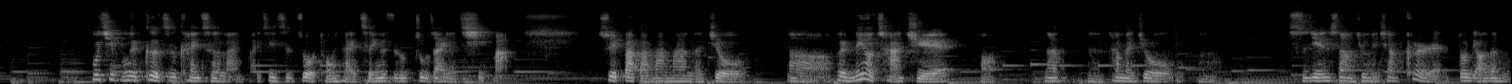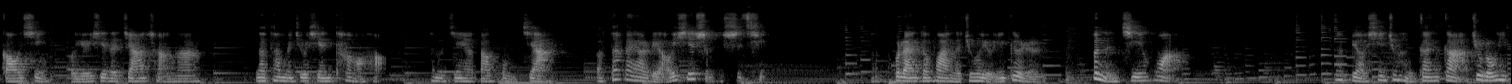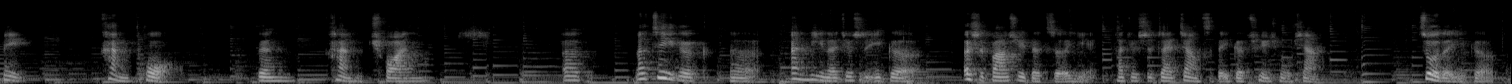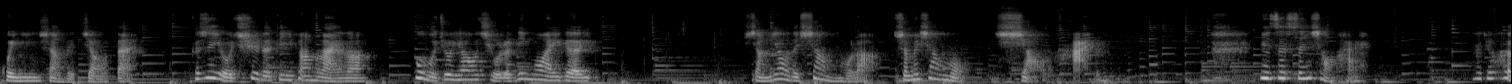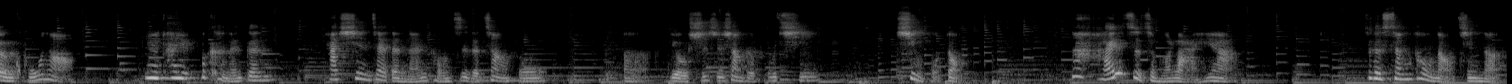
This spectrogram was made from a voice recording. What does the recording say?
夫妻不会各自开车来嘛，一定是坐同一台车，因为是都住在一起嘛，所以爸爸妈妈呢就呃会没有察觉啊、那嗯、他们就嗯、时间上就很像客人，都聊得很高兴，有一些的家常啊，那他们就先套好，他们今天要到父母家，呃大概要聊一些什么事情，不然的话呢就会有一个人不能接话。那表现就很尴尬，就容易被看破跟看穿。呃，那这个呃案例呢，就是一个二十八岁的哲也，他就是在这样子的一个催促下做的一个婚姻上的交代。可是有趣的地方来了，父母就要求了另外一个想要的项目了，什么项目？小孩。因为这生小孩，他就很苦恼。因为他也不可能跟他现在的男同志的丈夫，呃，有实质上的夫妻性活动，那孩子怎么来呀？这个伤透脑筋了，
